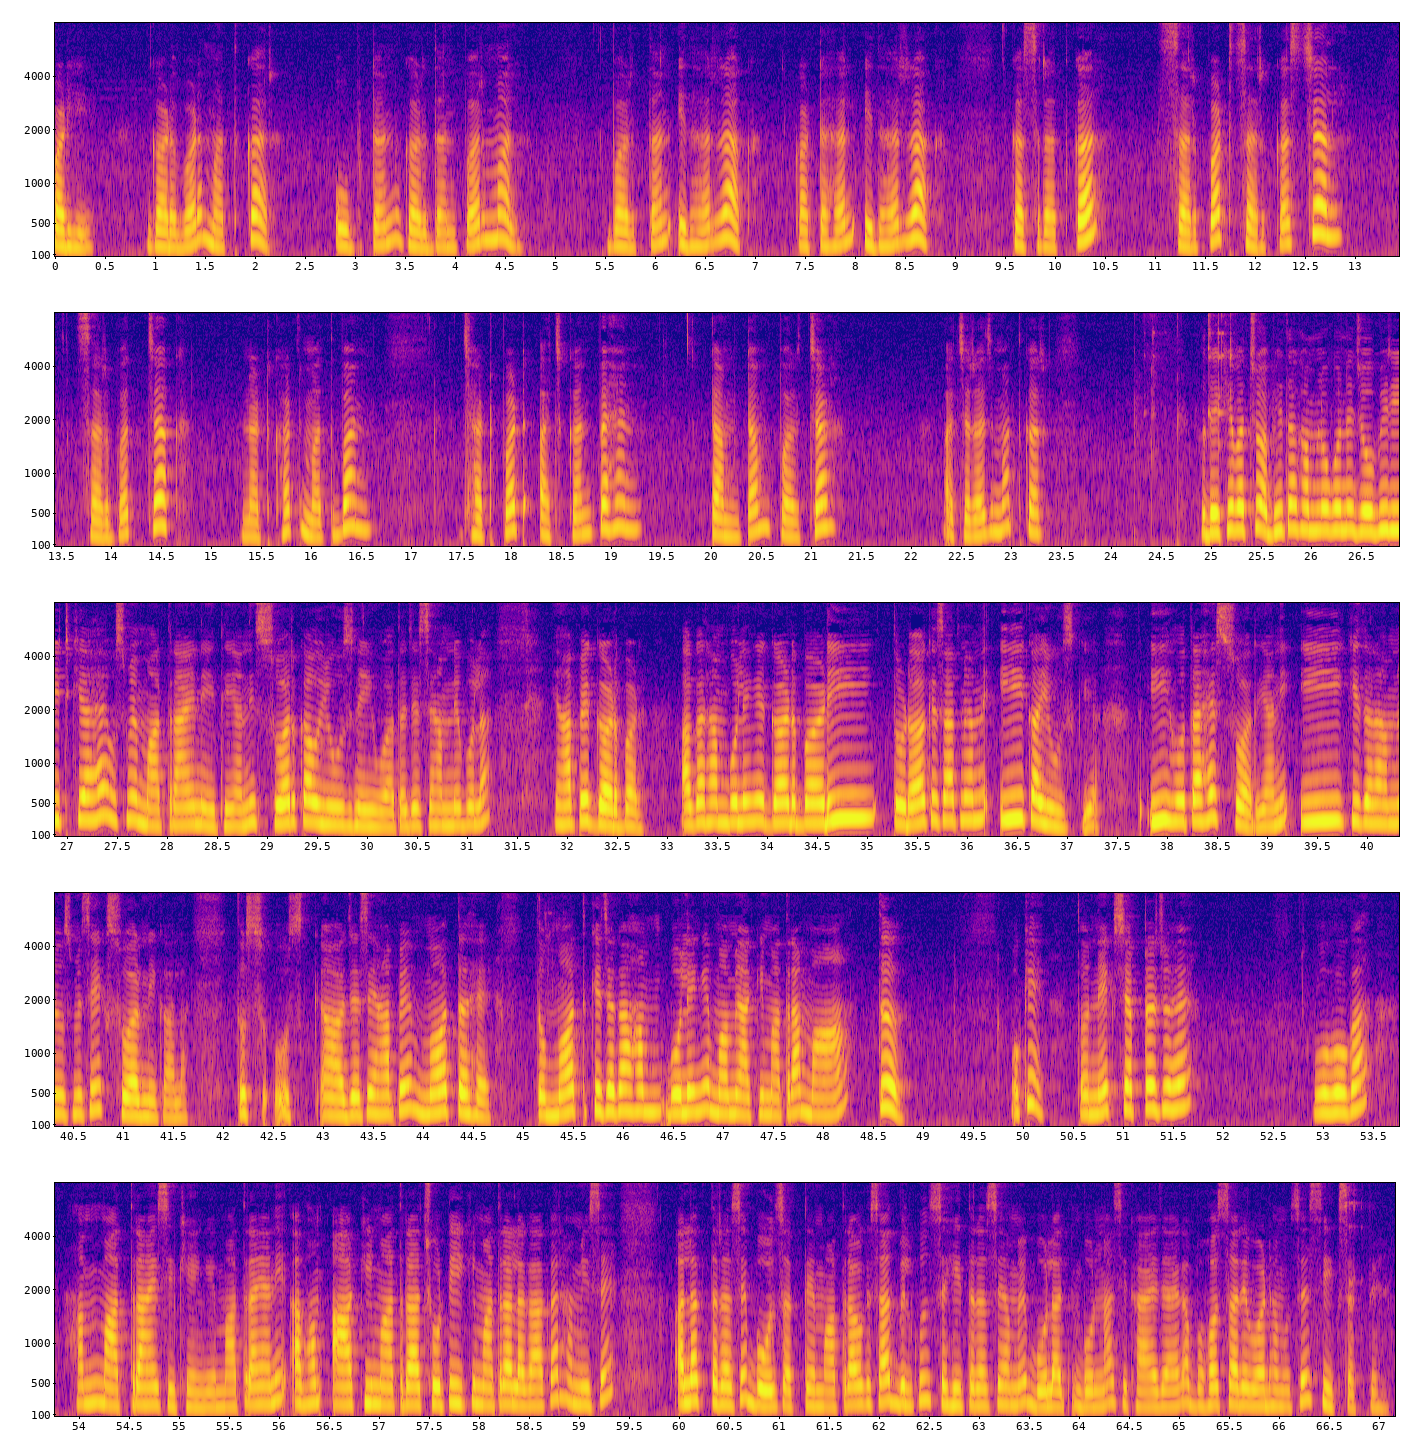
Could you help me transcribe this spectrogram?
पढ़िए गड़बड़ मत कर, उबटन गर्दन पर मल। बर्तन इधर रख, कटहल इधर रख। कसरत कर, सरपट सरकस चल। शरबत चख, नटखट मत बन। झटपट अचकन पहन। टमटम पर चढ़। अचरज मत कर। तो देखिए बच्चों, अभी तक हम लोगों ने जो भी रीड किया है, उसमें मात्राएँ नहीं थी, यानी स्वर का यूज़ नहीं हुआ था। जैसे हमने बोला, यहाँ पे गड़बड़। अगर हम बोलेंगे गड़बड़ी तो ड के साथ में हमने ई का यूज़ किया। तो ई होता है स्वर, यानी ई की तरह हमने उसमें से एक स्वर निकाला। तो उस जैसे यहाँ पे मत है तो मत के जगह हम बोलेंगे म में आ की मात्रा मात। ओके? तो नेक्स्ट चैप्टर जो है, वो होगा हम मात्राएँ सीखेंगे। मात्रा यानी अब हम आ की मात्रा, छोटी की मात्रा लगाकर हम इसे अलग तरह से बोल सकते हैं। मात्राओं के साथ बिल्कुल सही तरह से हमें बोला, बोलना सिखाया जाएगा। बहुत सारे वर्ड हम उसे सीख सकते हैं।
